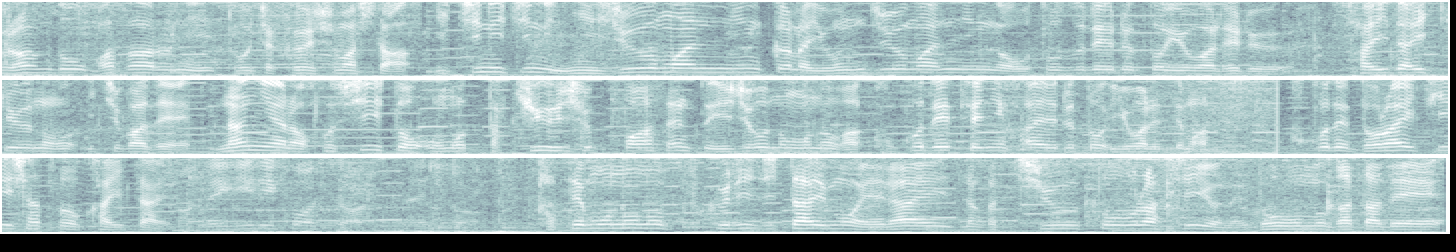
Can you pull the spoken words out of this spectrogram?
グランドバザールに到着しました。1日に20万人から40万人が訪れると言われる最大級の市場で何やら欲しいと思った90%以上のものがここで手に入ると言われてます。ここでドライ T シャツを買いたい。建物の作り自体もえらいなんか中東らしいよね。ドーム型で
